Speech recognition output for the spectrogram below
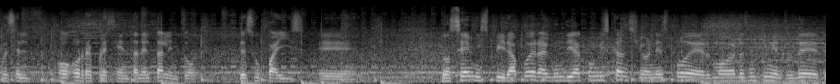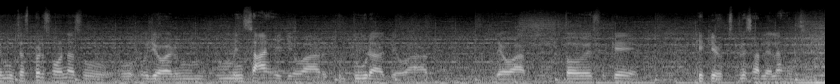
pues, el, o, representan el talento de su país no sé, me inspira poder algún día con mis canciones poder mover los sentimientos de, muchas personas o, llevar un, mensaje, llevar cultura, llevar, llevar todo eso que, que quiero expresarle a la gente.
